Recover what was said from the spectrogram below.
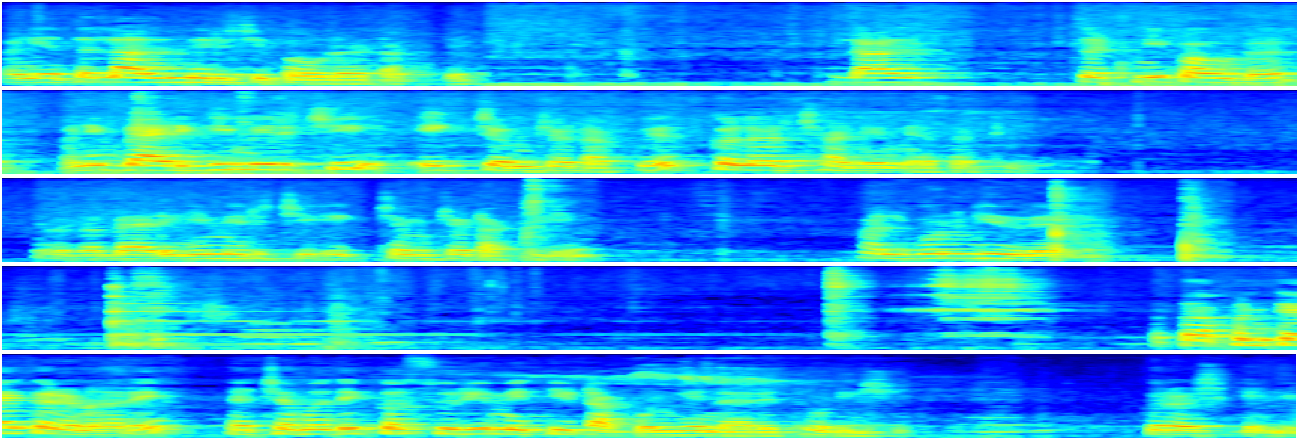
आणि आता लाल मिरची पावडर टाकते. लाल चटणी पावडर आणि बॅडगी मिरची एक चमचा टाकूयात कलर छान येण्यासाठी. बघा बॅडगी मिरची एक चमचा टाकली. हलवून घेऊयात. आता आपण काय करणार आहे? ह्याच्यामध्ये कसुरी मेथी टाकून घेणार आहे थोडीशी. क्रश केली.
